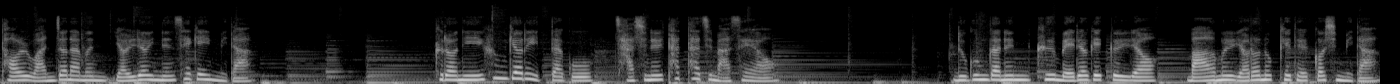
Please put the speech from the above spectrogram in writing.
덜 완전함은 열려있는 세계입니다. 그러니 흠결이 있다고 자신을 탓하지 마세요. 누군가는 그 매력에 끌려 마음을 열어놓게 될 것입니다.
